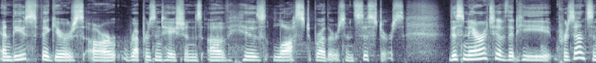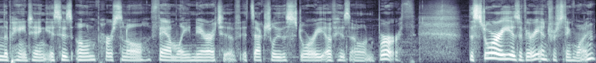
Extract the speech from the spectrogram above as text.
And these figures are representations of his lost brothers and sisters. This narrative that he presents in the painting is his own personal family narrative. It's actually the story of his own birth. The story is a very interesting one,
